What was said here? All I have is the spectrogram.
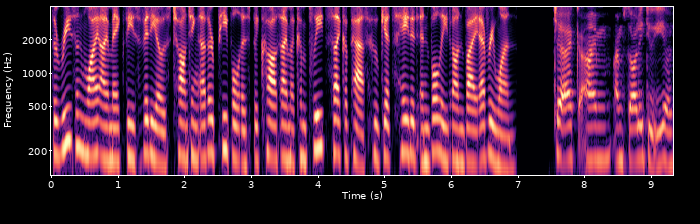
The reason why I make these videos taunting other people is because I'm a complete psychopath who gets hated and bullied on by everyone. Jack, I'm I'm sorry to hear.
